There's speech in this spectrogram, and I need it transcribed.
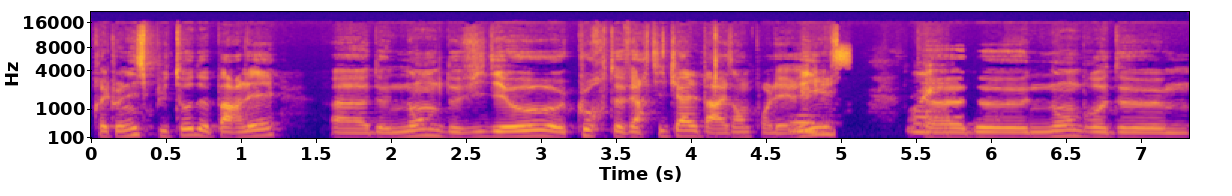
préconises plutôt de parler euh, de nombre de vidéos euh, courtes verticales, par exemple, pour les Reels, euh, de nombre de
